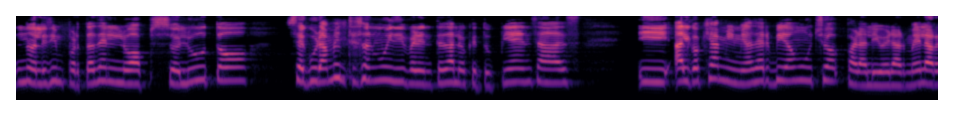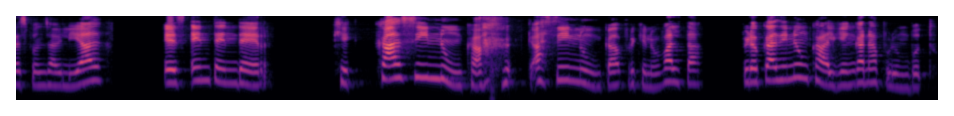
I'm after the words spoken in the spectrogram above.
no les importas en lo absoluto, seguramente son muy diferentes a lo que tú piensas. Y algo que a mí me ha servido mucho para liberarme de la responsabilidad es entender que casi nunca, casi nunca, porque no falta, pero casi nunca alguien gana por un voto.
